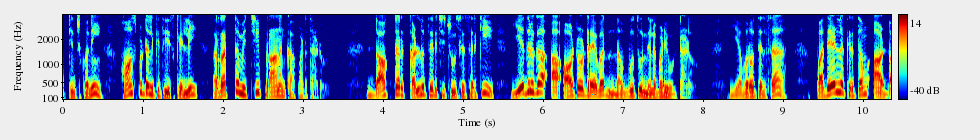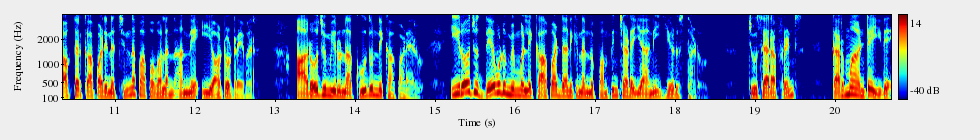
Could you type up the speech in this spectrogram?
ఎక్కించుకొని హాస్పిటల్కి తీసుకెళ్ళి రక్తమిచ్చి ప్రాణం కాపాడతాడు. డాక్టర్ కళ్ళు తెరిచి చూసేసరికి ఎదురుగా ఆ ఆటో డ్రైవర్ నవ్వుతూ నిలబడి ఉంటాడు. ఎవరో తెలుసా? పదేళ్ళ క్రితం ఆ డాక్టర్ కాపాడిన చిన్నపాప వాళ్ళ నాన్నే ఈ ఆటో డ్రైవర్. ఆ రోజు మీరు నా కూదుర్ని కాపాడారు. ఈరోజు దేవుడు మిమ్మల్ని కాపాడ్డానికి నన్ను పంపించాడయ్యా అని ఏడుస్తాడు. చూశారా ఫ్రెండ్స్? కర్మ అంటే ఇదే.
